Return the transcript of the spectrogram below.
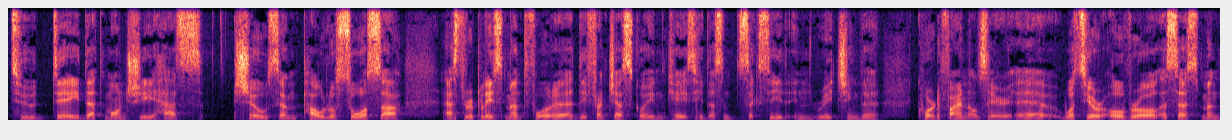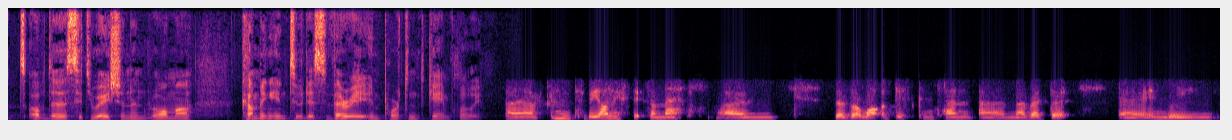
today that Monchi has chosen Paulo Sosa as the replacement for uh, Di Francesco in case he doesn't succeed in reaching the quarterfinals here. Uh, what's your overall assessment of the situation in Roma coming into this very important game, Chloe? Um, to be honest, it's a mess. Um, there's a lot of discontent. Um, I read that uh, in the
